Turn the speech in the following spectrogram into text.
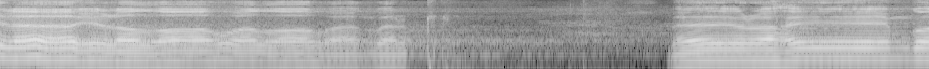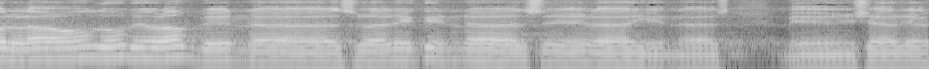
إله إلا الله والله أكبر. الرحيم قل أعوذ برب الناس ملك الناس إله الناس من شر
